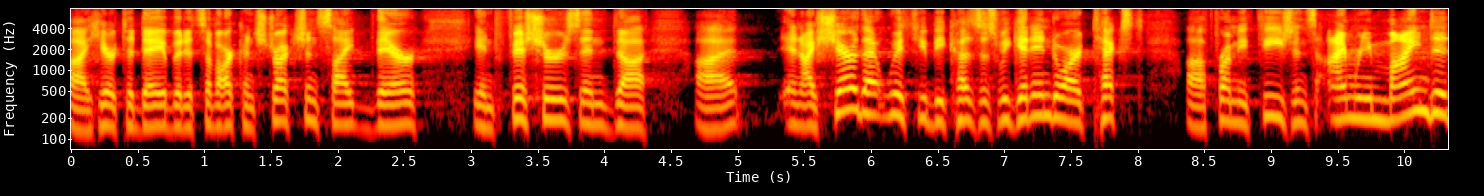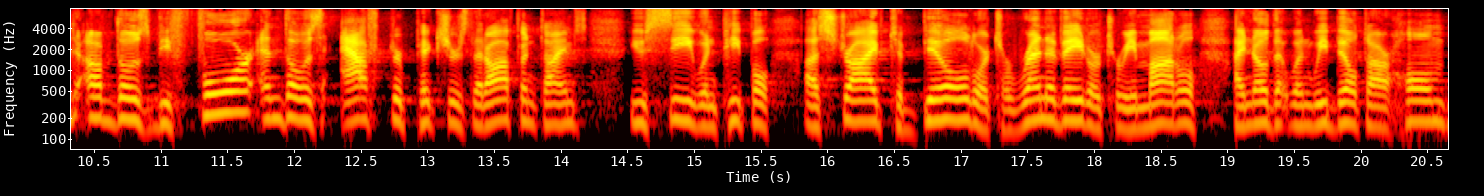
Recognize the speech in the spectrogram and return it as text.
uh, here today. But it's of our construction site there in Fishers. And, uh, uh, and I share that with you because as we get into our text uh, from Ephesians, I'm reminded of those before and those after pictures that oftentimes you see when people uh, strive to build or to renovate or to remodel. I know that when we built our home,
